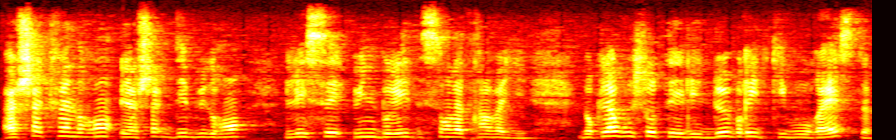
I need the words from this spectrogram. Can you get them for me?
à chaque fin de rang et à chaque début de rang, laissez une bride sans la travailler. Donc là, vous sautez les deux brides qui vous restent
